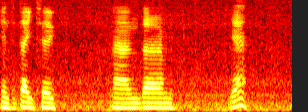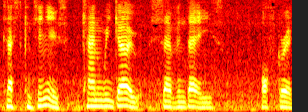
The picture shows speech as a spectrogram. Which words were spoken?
Into day two, and um, yeah, test continues. Can we go seven days off grid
